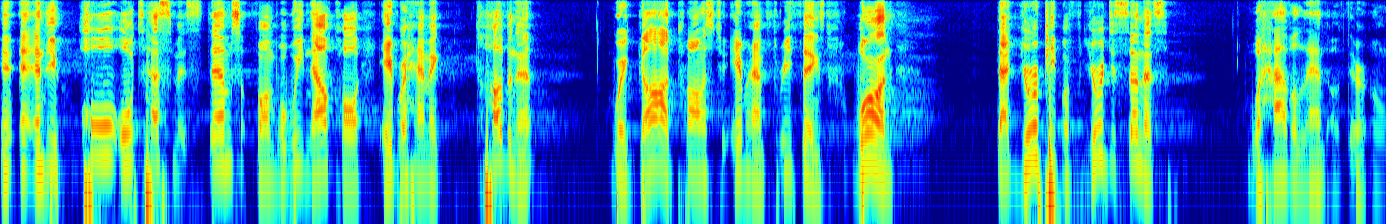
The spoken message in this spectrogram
And, and the whole Old Testament stems from what we now call Abrahamic covenant, where God promised to Abraham three things. One, that your people, your descendants, will have a land of their own.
